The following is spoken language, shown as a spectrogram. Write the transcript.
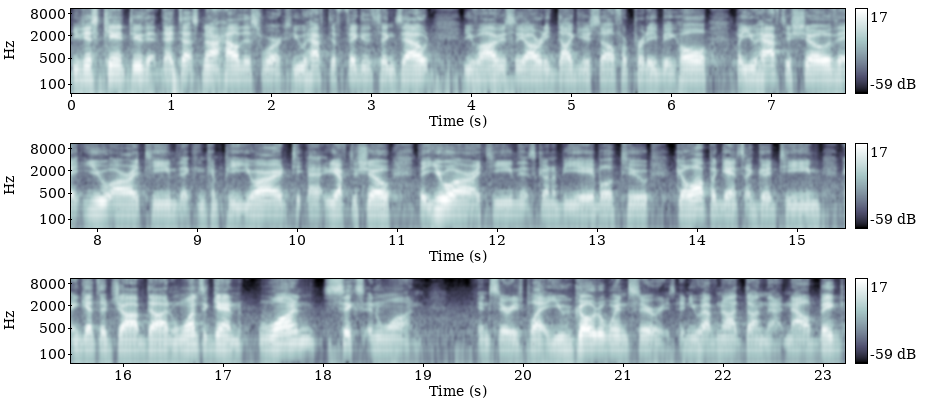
You just can't do that. that. That's not how this works. You have to figure things out. You've obviously already dug yourself a pretty big hole, but you have to show that you are a team that can compete. You are. Uh, you have to show that you are a team that's going to be able to go up against a good team and get the job done. Once again, one six and one in series play. You go to win series, and you have not done that. Now, a big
